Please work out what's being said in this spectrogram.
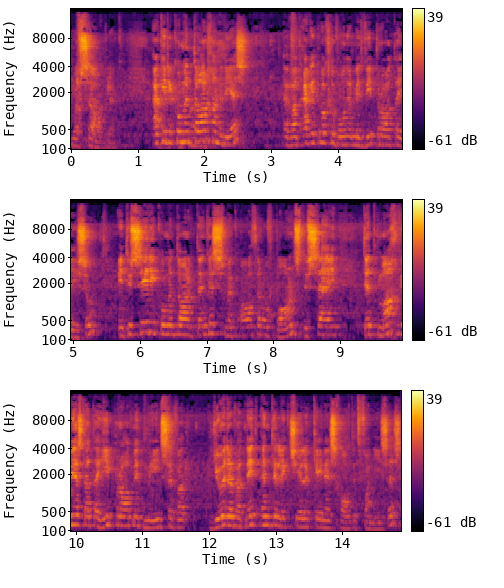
hoofsaaklik. Ek het die kommentaar gaan lees eh, want ek het ook gewonder met wie praat hy hierso en toe sê die kommentaar ek dink is MacArthur of Barnes toe sê hy dit mag wees dat hy hier praat met mense wat Jode wat net intellektuele kennis gehad het van Jesus.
